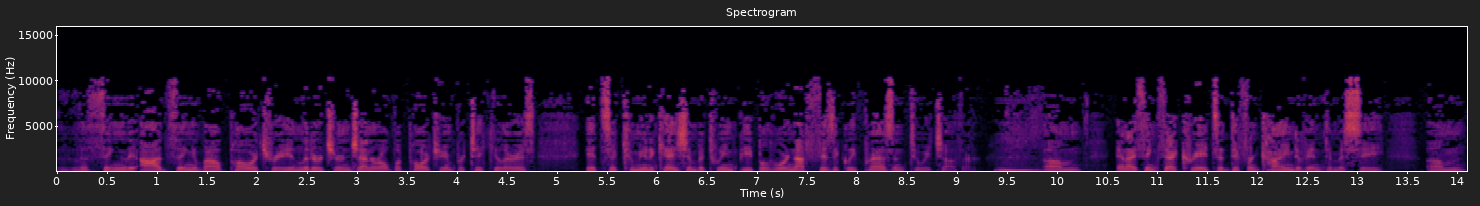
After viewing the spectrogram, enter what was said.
the thing, the odd thing about poetry and literature in general, but poetry in particular, is it's a communication between people who are not physically present to each other. Mm. Um, and I think that creates a different kind of intimacy um,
